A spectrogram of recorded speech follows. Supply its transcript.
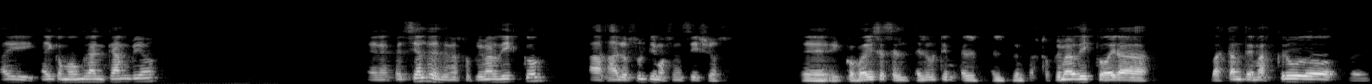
hay, hay como un gran cambio en especial desde nuestro primer disco a, los últimos sencillos. Eh, como dices, el, el, nuestro primer disco era bastante más crudo, eh,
